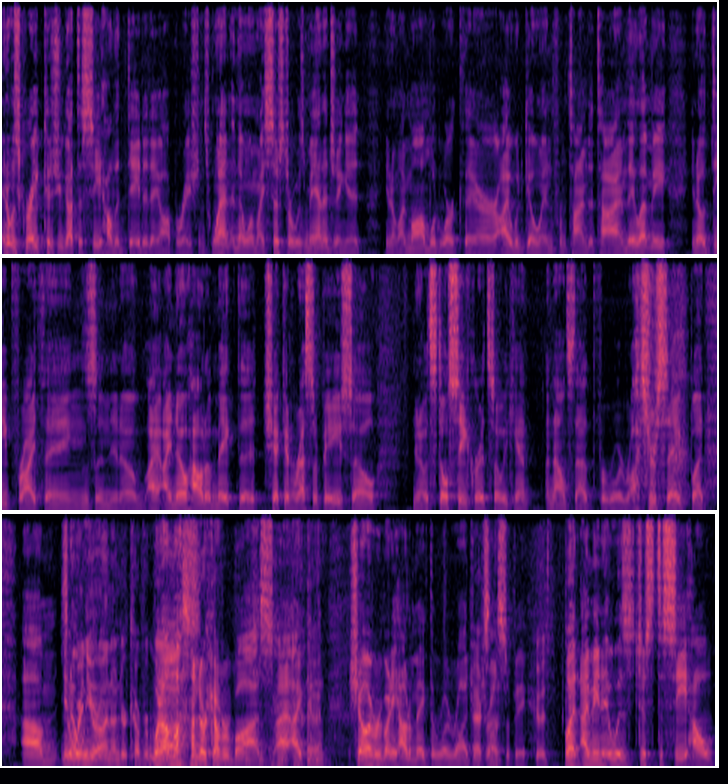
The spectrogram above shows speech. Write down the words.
it was great because you got to see how the day to day operations went. And then when my sister was managing it, you know, my mom would work there. I would go in from time to time. They let me, you know, deep fry things. And, you know, I, I know how to make the chicken recipe. So, you know, it's still secret. So we can't announce that for Roy Rogers' sake. But, um, you so know, when we, you're on undercover boss. When I'm an undercover boss, I, I can show everybody how to make the Roy Rogers Excellent. recipe. Good. But Good. I mean, it was just to see how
